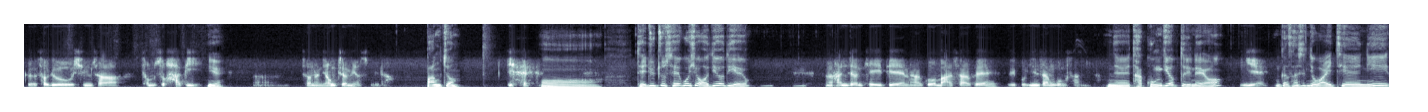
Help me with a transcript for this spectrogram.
그 서류 심사 점수 합이 예. 저는 0점이었습니다. 빵점. 예. 어. 대주주 세 곳이 어디 어디예요? 한전 KDN하고 마사회 그리고 인삼공사입니다. 네, 다 공기업들이네요. 예. 그러니까 사실 이제 YTN이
